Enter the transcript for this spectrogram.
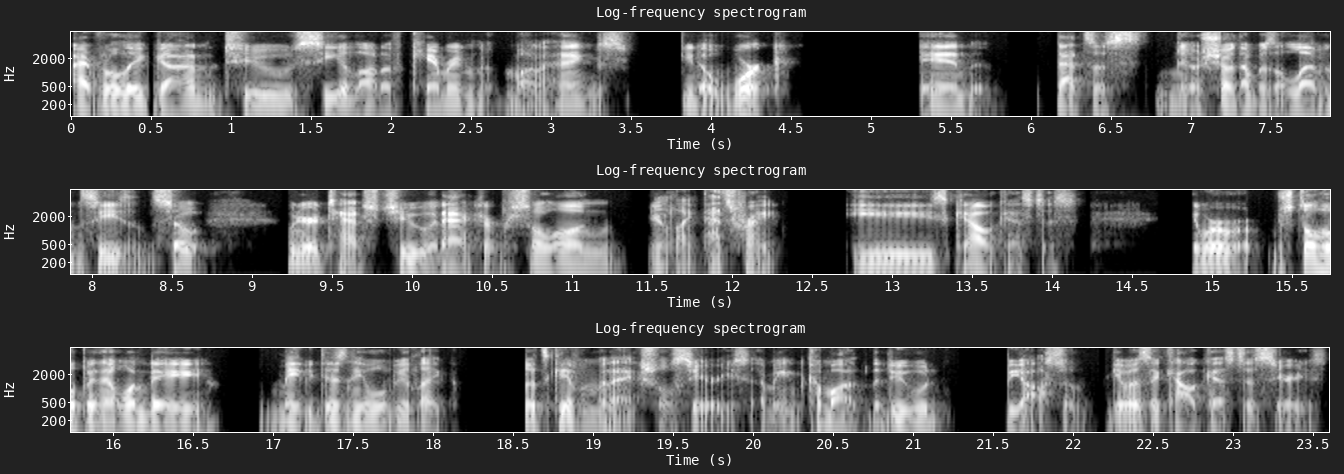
I've really gotten to see a lot of Cameron Monaghan's, you know, work, and that's a you know show that was eleven seasons. So when you're attached to an actor for so long, you're like, that's right, he's Cal Kestis. And we're, we're still hoping that one day maybe Disney will be like, let's give him an actual series. I mean, come on, the dude would be awesome. Give us a Cal Kestis series.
